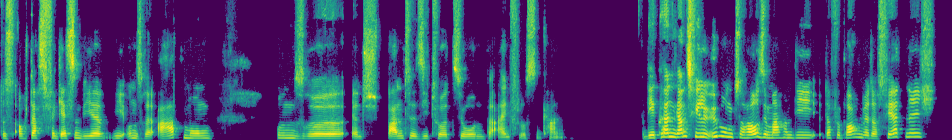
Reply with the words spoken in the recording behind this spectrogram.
das, auch das vergessen wir, wie unsere Atmung unsere entspannte Situation beeinflussen kann. Wir können ganz viele Übungen zu Hause machen, die dafür brauchen wir das Pferd nicht.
